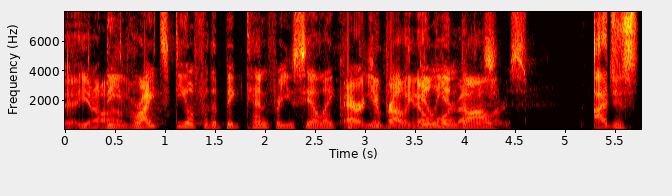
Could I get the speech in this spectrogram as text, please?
uh, you know, The rights deal for the Big Ten for UCLA could Eric, you yield probably a know more billion about this. dollars. I just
